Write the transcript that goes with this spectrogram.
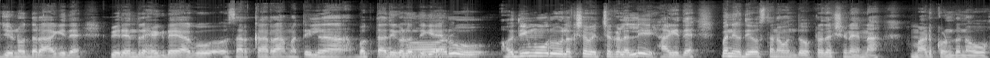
ಜೀರ್ಣೋದ್ಧಾರ ಆಗಿದೆ. ವೀರೇಂದ್ರ ಹೆಗ್ಡೆ ಹಾಗೂ ಸರ್ಕಾರ ಮತ್ತು ಇಲ್ಲಿನ ಭಕ್ತಾದಿಗಳೊಂದಿಗೆ ಅವರು ಹದಿಮೂರು ಲಕ್ಷ ವೆಚ್ಚಗಳಲ್ಲಿ ಆಗಿದೆ. ಬನ್ನಿ ದೇವಸ್ಥಾನ ಒಂದು ಪ್ರದಕ್ಷಿಣೆಯನ್ನು ಮಾಡಿಕೊಂಡು ನಾವು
